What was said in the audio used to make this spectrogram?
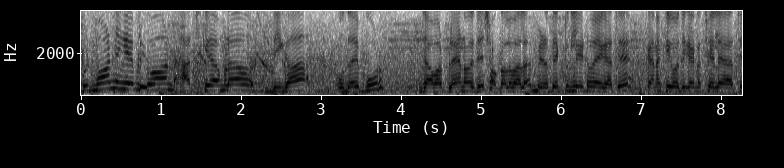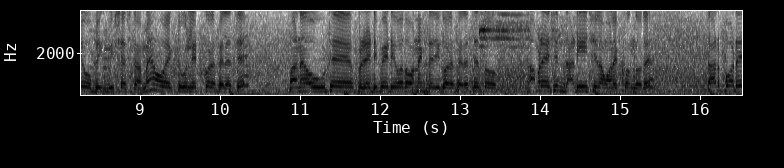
গুড মর্নিং এভরিওয়ান আজকে আমরা দীঘা উদয়পুর যাওয়ার প্ল্যান হয়েছে। সকালবেলা বেরোতে একটু লেট হয়ে গেছে। কেন কি ওদিকে একটা ছেলে আছে অভিক বিশ্বাস নামে। ও একটু লেট করে ফেলেছে। মানে ও উঠে রেডি ফেডি হতে অনেক দেরি করে ফেলেছে। তো আমরা এসে দাঁড়িয়েছিলাম অনেকক্ষণ ধরে। তারপরে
